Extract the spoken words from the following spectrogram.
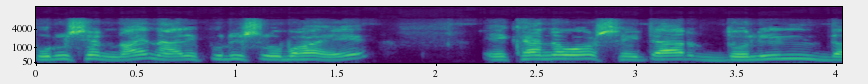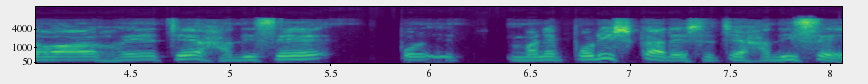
পুরুষের নয় নারী পুরুষ উভয়ে এখানেও সেটার দলিল দেওয়া হয়েছে, হাদিসে মানে পরিষ্কার এসেছে হাদিসে।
